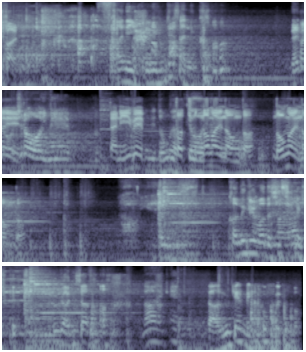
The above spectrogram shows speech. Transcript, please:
씨발. 아니, 이게 힘들다니까? 맵이 아니. 어지러워 이맵. 아니, 이맵 여기 너무 더 존나. 많이 나온다. 너무 많이 나온다. 아 이게 가는 길마다 진짜 이렇게. 여기 아니잖아. 나 이게 나 안개네, 이거.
